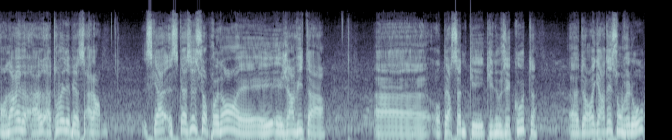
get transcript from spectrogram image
on arrive à, trouver des pièces. Alors, ce qui, est assez surprenant, et j'invite à, euh, aux personnes qui, nous écoutent euh, de regarder son vélo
